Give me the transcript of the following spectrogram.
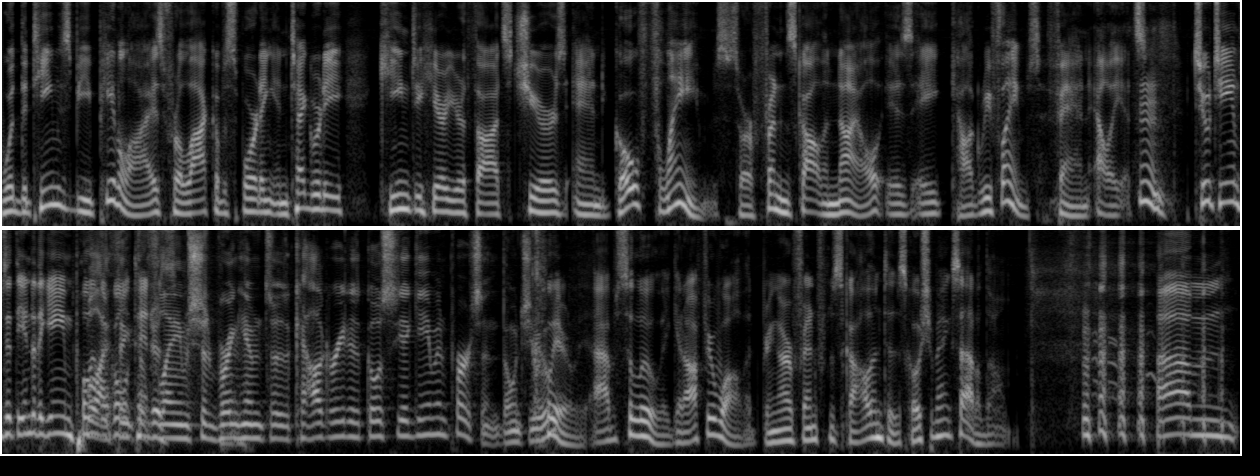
Would the teams be penalized for lack of sporting integrity? Keen to hear your thoughts. Cheers and go Flames. So, our friend in Scotland, Niall, is a Calgary Flames fan, Elliotte. Two teams at the end of the game pulling Well, I their think the goaltenders. Flames should bring him to Calgary to go see a game in person, don't you? Clearly, absolutely. Get off your wallet. Bring our friend from Scotland to the Scotiabank Saddledome. um,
